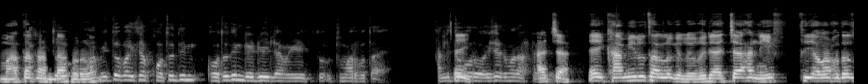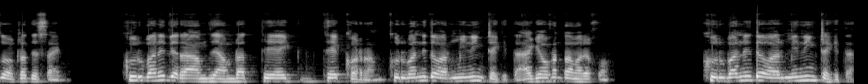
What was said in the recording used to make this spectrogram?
মাথা আমি ঠান্ডা তো- করো। আমি তো ভাই সাহেব কতদিন কতদিন রেডি হইলাম এই তোমার কথায়? খালি তো বড় হয়েছে তোমার আচ্ছা এই খামিলু তার লগে লই। হইরা আচ্ছা হানিফ তুই আমার কথা জবাবটা দেসাইন কুরবানি দিলাম যে আমরা থেক থেক করলাম কুরবানি দেওয়ার মিনিংটা কিতা আগে ওখান তো আমার এখন কুরবানি দেওয়ার মিনিংটা কিতা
